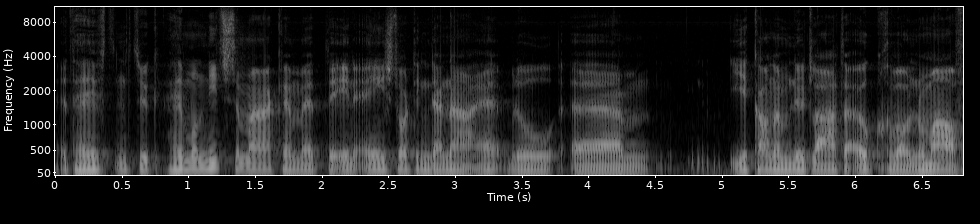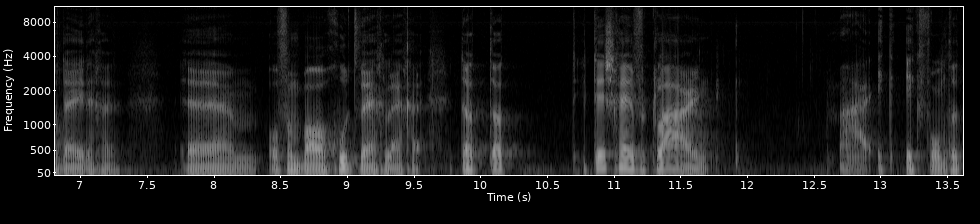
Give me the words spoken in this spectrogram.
Het heeft natuurlijk helemaal niets te maken met de ineenstorting daarna. Hè? Ik bedoel, ehm, je kan een minuut later ook gewoon normaal verdedigen. Ehm, of een bal goed wegleggen. Dat, dat, het is geen verklaring. Maar ik, ik vond het...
